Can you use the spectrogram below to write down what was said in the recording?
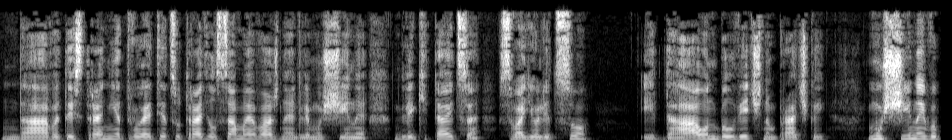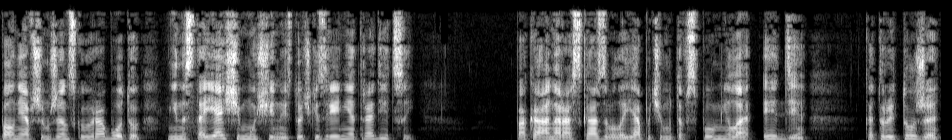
Да, в этой стране твой отец утратил самое важное для мужчины, для китайца, свое лицо. И да, он был вечным прачкой, мужчиной, выполнявшим женскую работу, не настоящим мужчиной с точки зрения традиций. Пока она рассказывала, я почему-то вспомнила Эдди, который тоже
